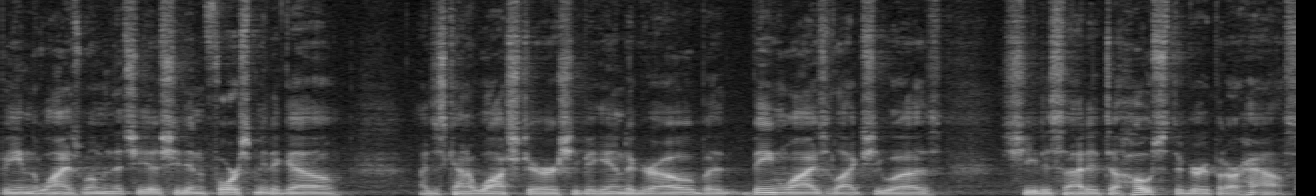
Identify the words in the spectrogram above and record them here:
being the wise woman that she is, she didn't force me to go. I just kind of watched her. She began to grow, but being wise like she was, she decided to host the group at our house.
